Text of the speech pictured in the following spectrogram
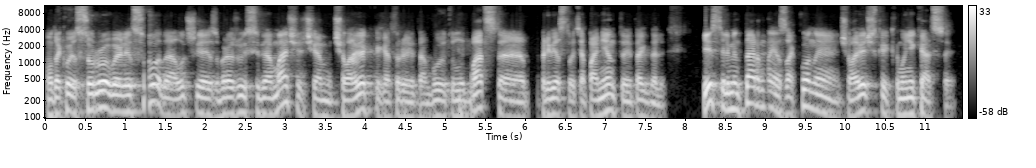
вот такое суровое лицо, да, лучше я изображу из себя матча, чем человека, который там будет улыбаться, приветствовать оппонента и так далее. Есть элементарные законы человеческой коммуникации –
